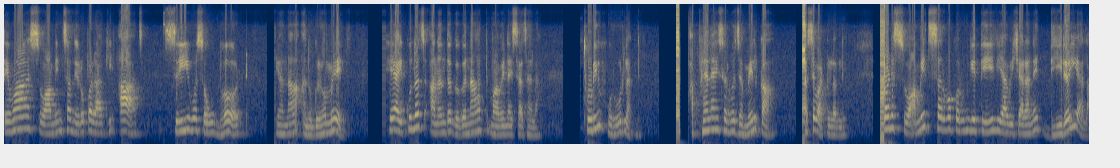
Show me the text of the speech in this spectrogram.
तेव्हा स्वामींचा निरोप आला की आज श्री व सौ भट यांना अनुग्रह मिळेल. हे ऐकूनच आनंद गगनात मावेनायसा झाला. थोडी हुरहुर लागली. आपल्याला हे सर्व जमेल का? असे वाटू लागले. पण स्वामीच सर्व करून घेतील या विचाराने धीरही आला.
